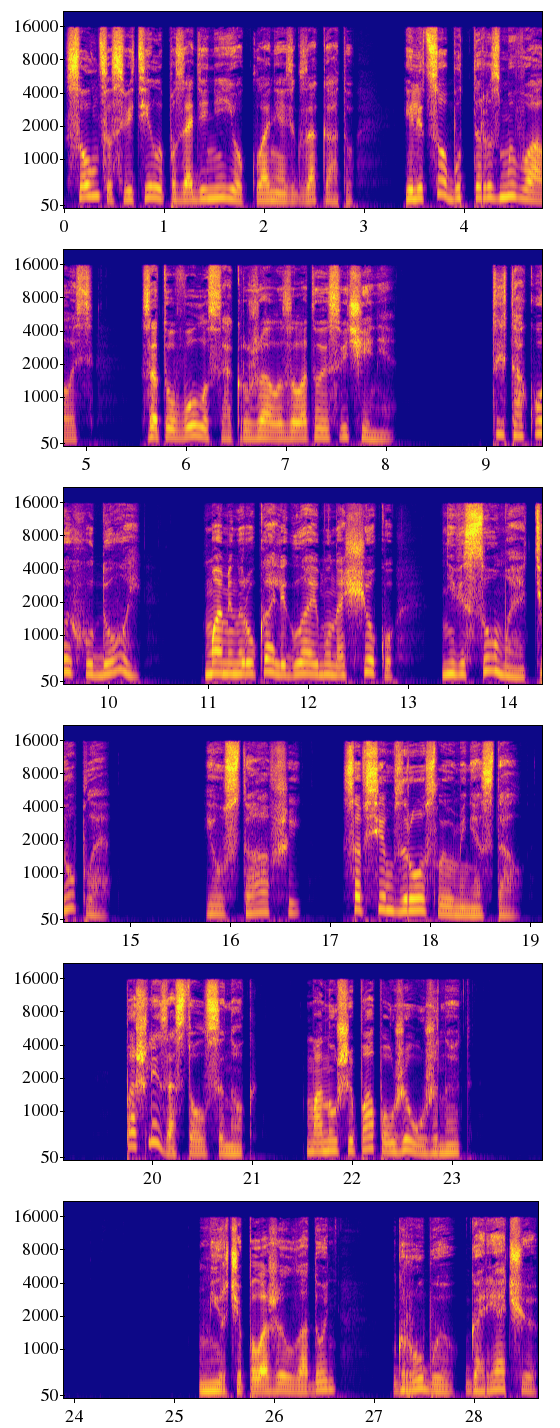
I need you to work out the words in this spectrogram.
Солнце светило позади нее, клонясь к закату, и лицо будто размывалось, зато волосы окружало золотое свечение. «Ты такой худой!» Мамина рука легла ему на щеку, невесомая, теплая. И уставший, совсем взрослый у меня стал. Пошли за стол, сынок. Мануш и папа уже ужинают. Мирча положил ладонь, грубую, горячую,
